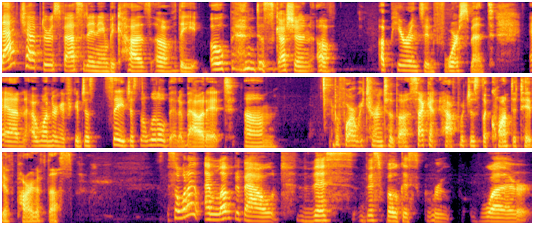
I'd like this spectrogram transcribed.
that chapter is fascinating because of the open discussion of appearance enforcement and I'm wondering if you could just say just a little bit about it um, before we turn to the second half, which is the quantitative part of this. So what I, I loved about this this focus group were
